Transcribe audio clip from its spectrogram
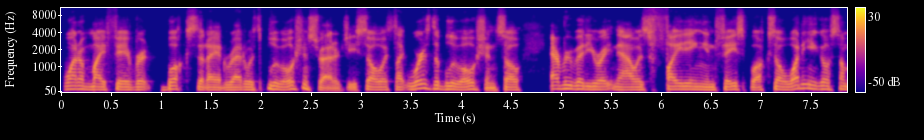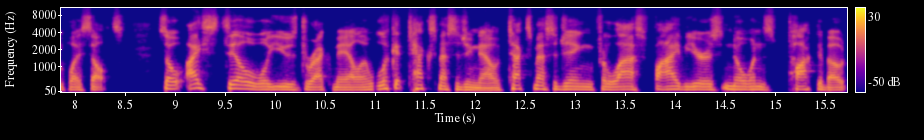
one of my favorite books that I had read was Blue Ocean Strategy. So it's like, where's the blue ocean? So everybody right now is fighting in Facebook. So why don't you go someplace else? So I still will use direct mail and look at text messaging now. Text messaging for the last five years, no one's talked about.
